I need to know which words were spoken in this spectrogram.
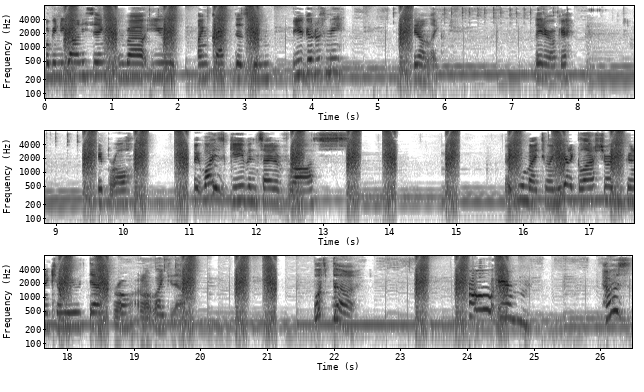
Logan, you got anything? What about you, Minecraft Disney? Are you good with me? You don't like me. Later, okay? April. Wait, why is Gabe inside of Ross? Are you my twin? You got a glass shard? You're gonna kill me with that, bro? I don't like that. What the? How am? How is?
